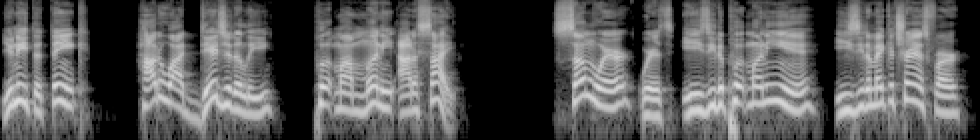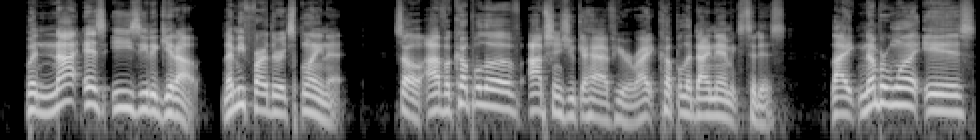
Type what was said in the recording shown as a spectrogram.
you need to think, how do I digitally put my money out of sight? Somewhere where it's easy to put money in, easy to make a transfer, but not as easy to get out. Let me further explain that. So, I have a couple of options you can have here, right? Couple of dynamics to this. Like number 1 is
